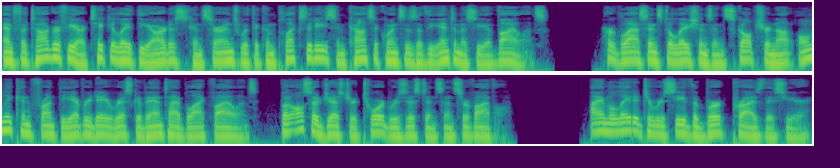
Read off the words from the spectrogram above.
and photography articulate the artist's concerns with the complexities and consequences of the intimacy of violence. Her glass installations and sculpture not only confront the everyday risk of anti black violence, but also gesture toward resistance and survival. I am elated to receive the Burke Prize this year,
